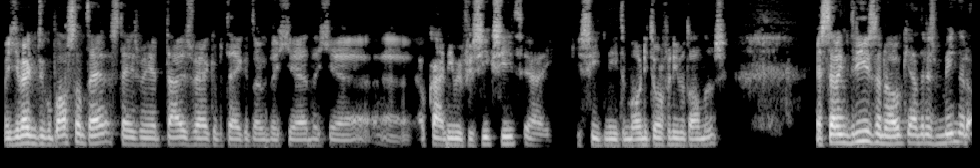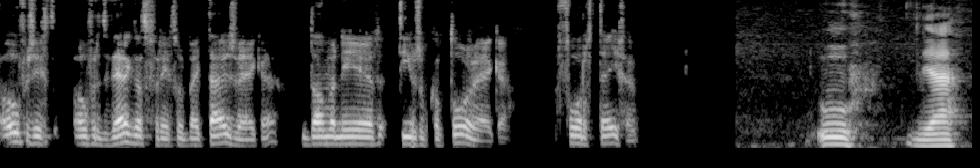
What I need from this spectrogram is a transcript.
Want je werkt natuurlijk op afstand, hè? Steeds meer thuiswerken betekent ook dat je, dat je uh, elkaar niet meer fysiek ziet. Ja, je ziet niet de monitor van iemand anders. En stelling 3 is dan ook, ja, er is minder overzicht over het werk dat verricht wordt bij thuiswerken dan wanneer teams op kantoor werken. Voor of tegen? Oeh, ja.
